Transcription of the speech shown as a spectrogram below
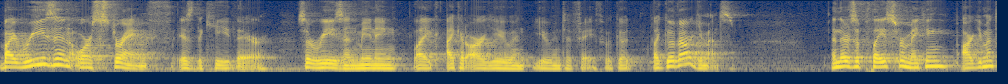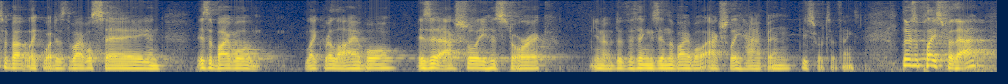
by reason or strength is the key there. So reason meaning like I could argue and you into faith with good like good arguments. And there's a place for making arguments about like what does the Bible say and is the Bible like reliable? Is it actually historic? You know, do the things in the Bible actually happen? These sorts of things. There's a place for that.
